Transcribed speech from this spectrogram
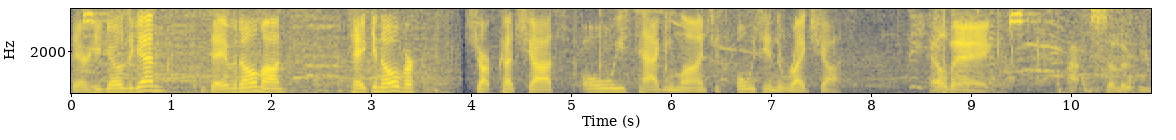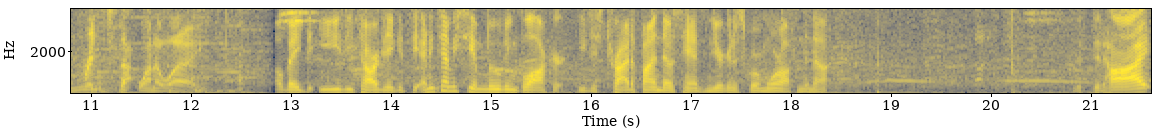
there he goes again. David Åhman taking over. Sharp cut shots, always tagging lines, just always hitting the right shots. Hellvig absolutely rinsed that one away. Hellvig, the easy target you can see. Anytime you see a moving blocker, you just try to find those hands and you're going to score more often than not. Lifted high.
